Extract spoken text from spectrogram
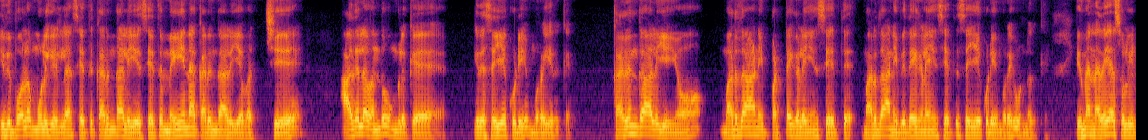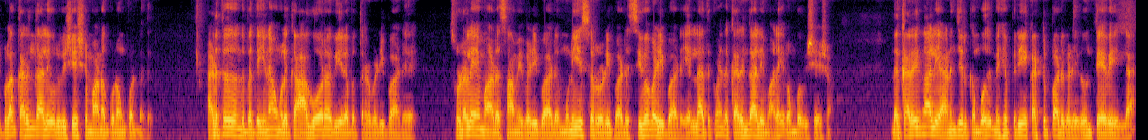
இது போல் மூலிகையில் சேர்த்து கருங்காலியை சேர்த்து மெயினாக கருங்காலியை வச்சு அதில் வந்து உங்களுக்கு இதை செய்யக்கூடிய முறை இருக்குது கருங்காலியையும் மருதாணி பட்டைகளையும் சேர்த்து மருதாணி விதைகளையும் சேர்த்து செய்யக்கூடிய முறை ஒன்று இருக்குது இது மாதிரி நிறையா சொல்லிட்டு போகலாம் கருங்காலி ஒரு விசேஷமான குணம் கொண்டது. அடுத்தது வந்து பார்த்திங்கன்னா உங்களுக்கு அகோர வீரபத்திர வழிபாடு சுடலைமாட சாமி வழிபாடு முனீஸ்வரர் வழிபாடு சிவ வழிபாடு எல்லாத்துக்குமே இந்த கருங்காலி மாலை ரொம்ப விசேஷம். இந்த கருங்காலி அணிஞ்சிருக்கும் போது மிகப்பெரிய கட்டுப்பாடுகள் எதுவும் தேவையில்லை.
